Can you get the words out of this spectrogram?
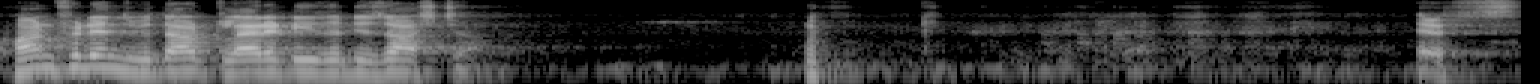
Confidence without clarity is a disaster. yes.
